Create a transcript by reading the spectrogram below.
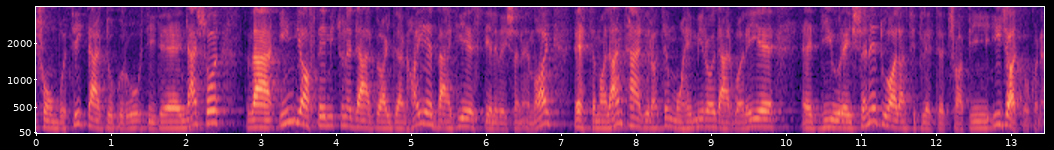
thrombotic در دو گروه دیده نشد و این یافته می‌تونه در guideline های بعدی ST elevation MI احتمالا تغییرات مهمی رو درباره duration dual antiplatelet therapy ایجاد بکنه.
